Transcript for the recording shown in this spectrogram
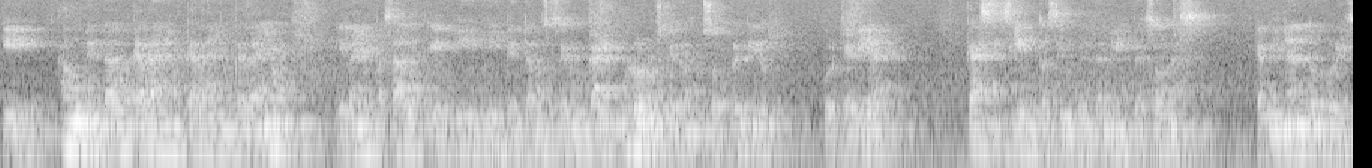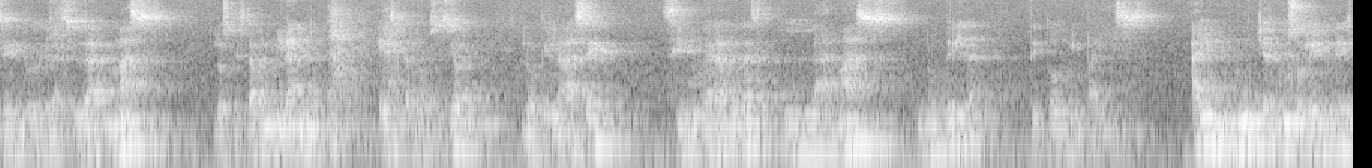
que ha aumentado cada año, cada año, cada año. El año pasado que intentamos hacer un cálculo nos quedamos sorprendidos porque había casi 150 mil personas caminando por el centro de la ciudad, más los que estaban mirando esta procesión, lo que la hace, sin lugar a dudas, la más nutrida de todo el país. Hay muchas muy solemnes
